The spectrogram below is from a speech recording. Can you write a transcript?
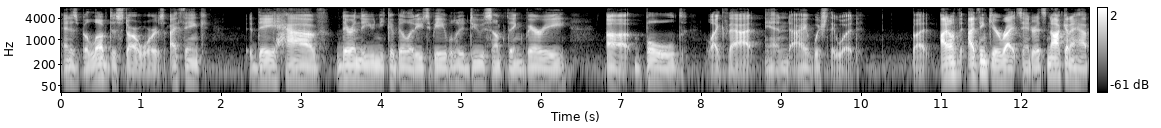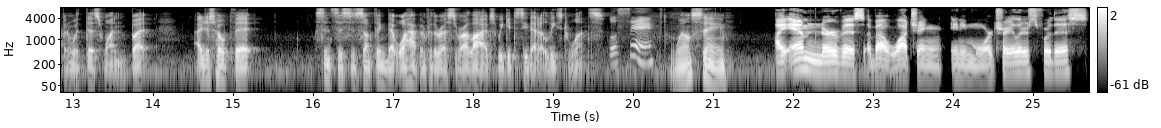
and as beloved as Star Wars, I think they have, they're in the unique ability to be able to do something very uh, bold like that. And I wish they would. But I don't, th- I think you're right, Sandra. It's not going to happen with this one. But I just hope that since this is something that will happen for the rest of our lives, we get to see that at least once. We'll see. We'll see. I am nervous about watching any more trailers for this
